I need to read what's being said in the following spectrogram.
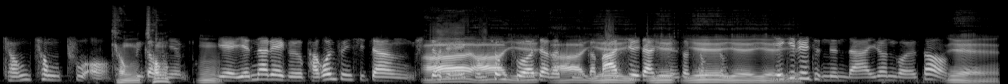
경청 투어. 경청. 그러니까 음. 예, 옛날에 그 박원순 시장 시절에 아, 경청 아, 투어 하지 예. 않았습니까? 아, 예, 마실 다니면서 예, 경청 예, 예, 예, 얘기를 듣는다 이런 거여서 예.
